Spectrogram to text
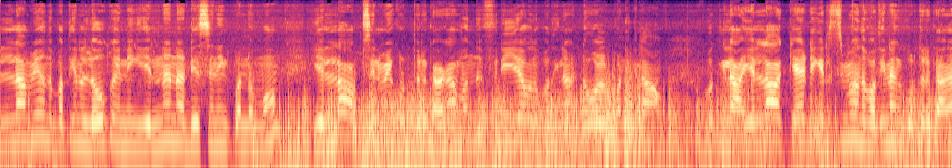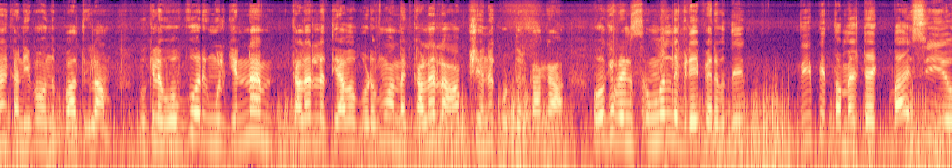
எல்லாமே வந்து பார்த்தீங்கன்னா லோகோ நீங்கள் என்னென்ன டிசைனிங் பண்ணுமோ எல்லா ஆப்ஷனுமே கொடுத்துருக்காங்க. வந்து ஃப்ரீயாக வந்து பார்த்தீங்கன்னா டெவலப் பண்ணிக்கலாம். ஓகேங்களா எல்லா கேட்டகரிஸுமே வந்து பார்த்திங்கன்னா இங்கே கொடுத்துருக்காங்க. கண்டிப்பாக வந்து பார்த்துக்கலாம். ஓகேல ஒவ்வொரு உங்களுக்கு என்ன கலரில் தேவைப்படுமோ அந்த கலரில் ஆப்ஷனு கொடுத்துருக்காங்க. ஓகே ஃப்ரெண்ட்ஸ் உங்களது விடை பெறுவது VP Tamil tech bye see you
